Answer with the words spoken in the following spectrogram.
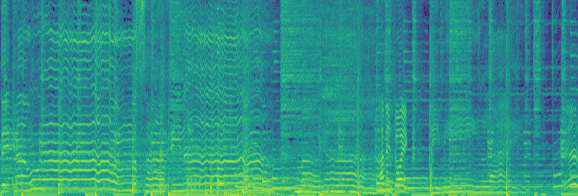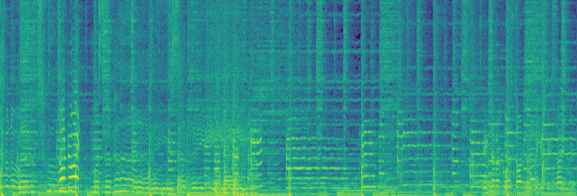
देखाउन म सक्दिन माया आई एम enjoying. तिमीलाई गर्छु। म सधैँ सधैँ। एकजना कोर्स स्टार्ट गरिसकेको छ एक्साइटमेन्ट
